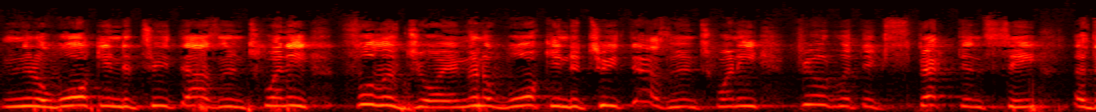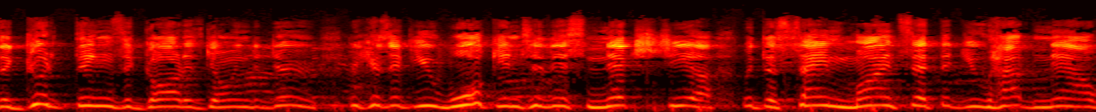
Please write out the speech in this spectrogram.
I'm going to walk into 2020 full of joy. I'm going to walk into 2020 filled with expectancy of the good things that God is going to do. Because if you walk into this next year with the same mindset that you have now,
